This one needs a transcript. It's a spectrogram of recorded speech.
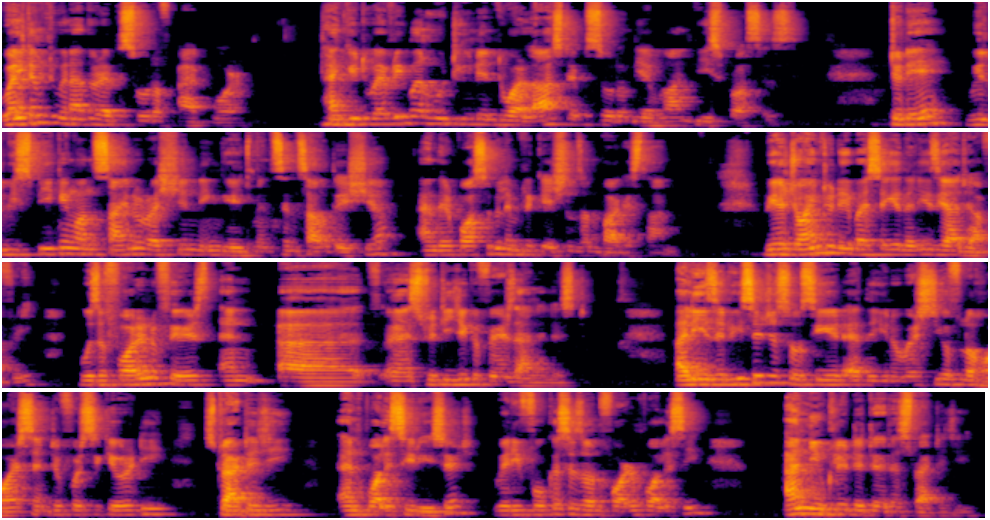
Welcome to another episode of At War. Thank you to everyone who tuned into our last episode of the Afghan peace process. Today, we'll be speaking on Sino Russian engagements in South Asia and their possible implications on Pakistan. We are joined today by Syed Ali Zia Jaffery, who is a foreign affairs and uh, strategic affairs analyst. Ali is a research associate at the University of Lahore Center for Security, Strategy, and Policy Research, where he focuses on foreign policy and nuclear deterrence strategy.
